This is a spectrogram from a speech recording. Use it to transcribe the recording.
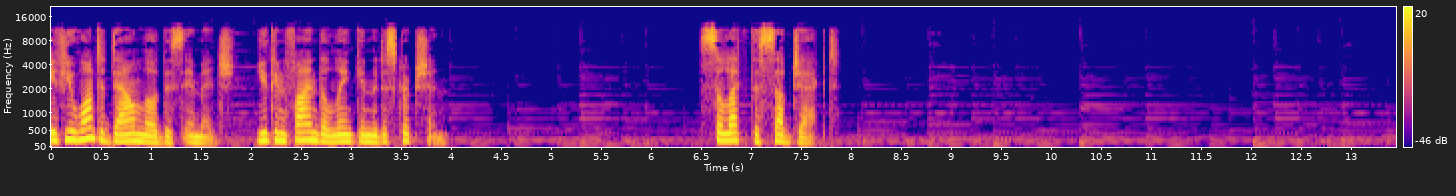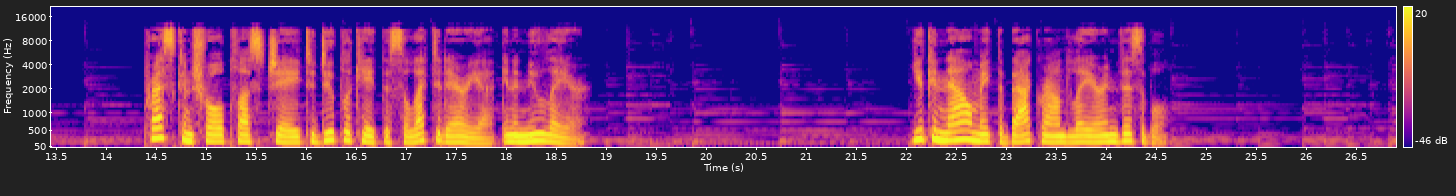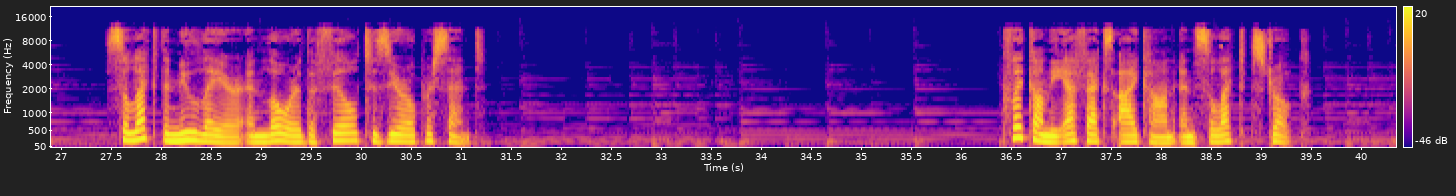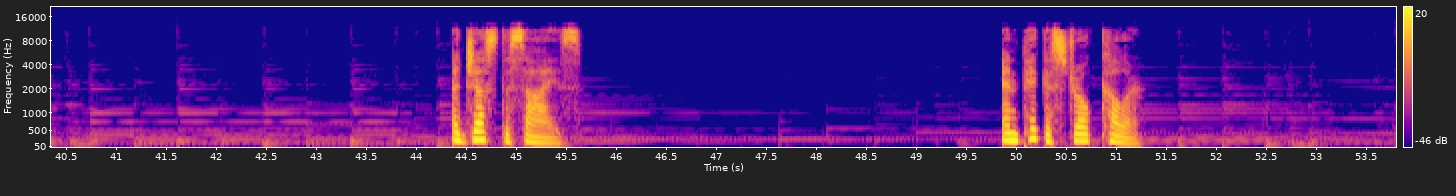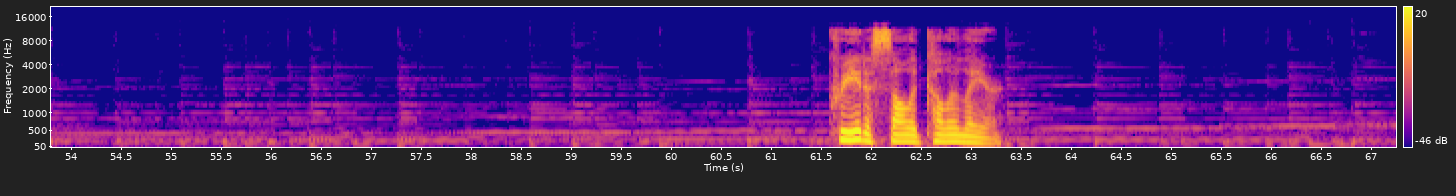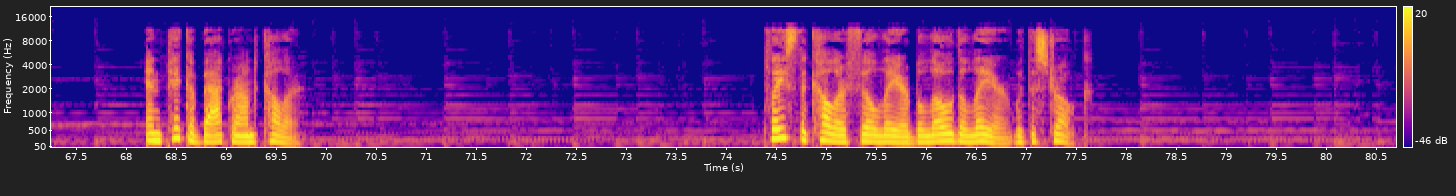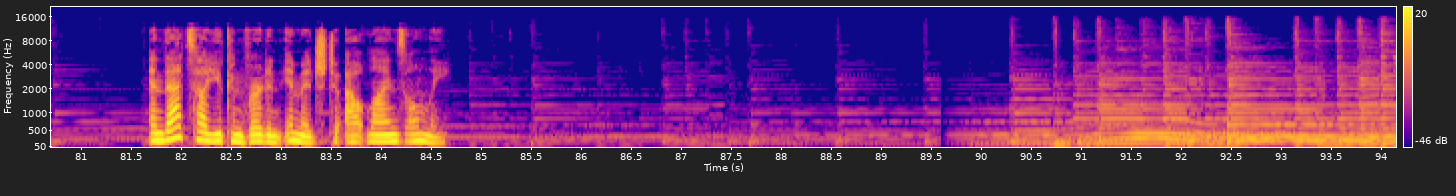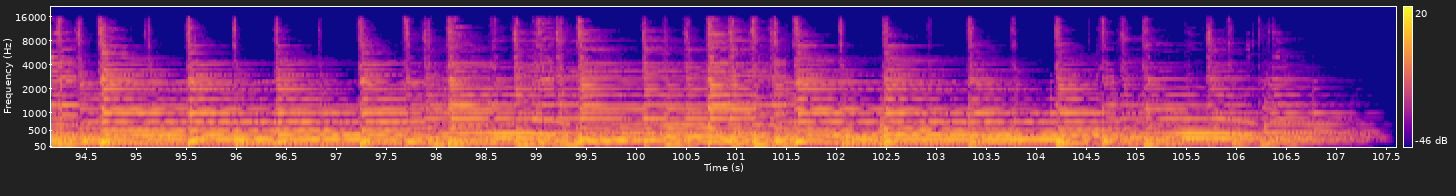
If you want to download this image, you can find the link in the description. Select the subject. Press Ctrl plus J to duplicate the selected area in a new layer. You can now make the background layer invisible. Select the new layer and lower the fill to 0%. Click on the FX icon and select Stroke. Adjust the size. And pick a stroke color. Create a solid color layer. And pick a background color. Place the color fill layer below the layer with the stroke. And that's how you convert an image to outlines only.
